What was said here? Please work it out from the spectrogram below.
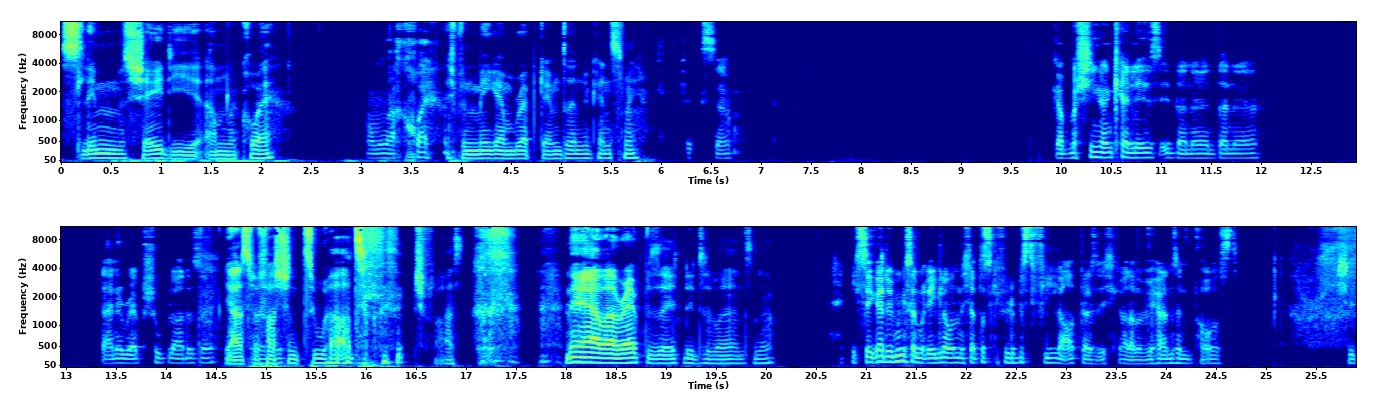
Slim Shady am Nakoi. Haben wir nach Ich bin mega im Rap-Game drin, du kennst mich. Fix, ja. Ich glaube, Machine Gun Kelly ist eh deine, deine, deine Rap-Schublade so. Ja, das war fast schon zu hart. Spaß. nee, aber Rap ist echt nicht so meins, ne? Ich sehe gerade übrigens am Regler und ich habe das Gefühl, du bist viel lauter als ich gerade, aber wir hören es in Post. Shit.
